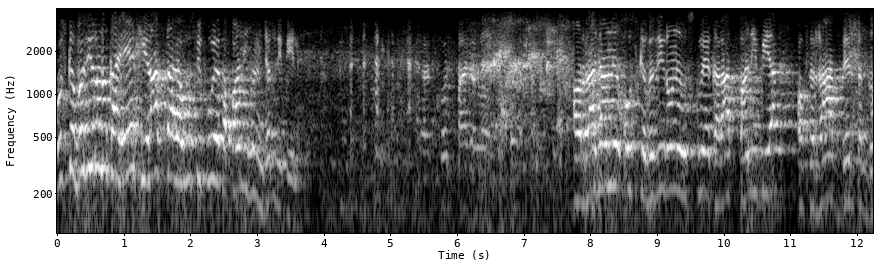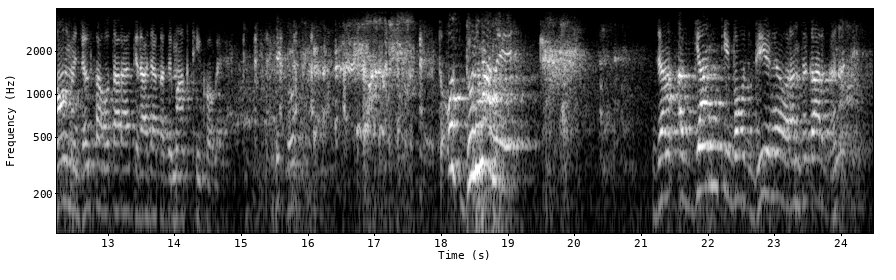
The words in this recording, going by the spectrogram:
उसके वजीरों ने कहा, एक ही रास्ता है, उसी कुएँ का पानी हम जल्दी पी लें और राजा ने, उसके वजीरों ने उस कुएँ का रात पानी पिया और फिर रात देर तक गाँव में जलसा होता रहा कि राजा का दिमाग ठीक हो गया। तो उस दुनिया में जहाँ अज्ञान की बहुत भीड़ है और अंधकार घना है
